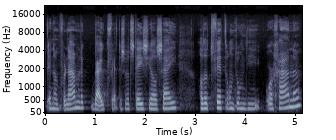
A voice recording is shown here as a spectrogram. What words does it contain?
En dan voornamelijk buikvet. Dus wat Stacey al zei, al dat vet rondom die organen.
